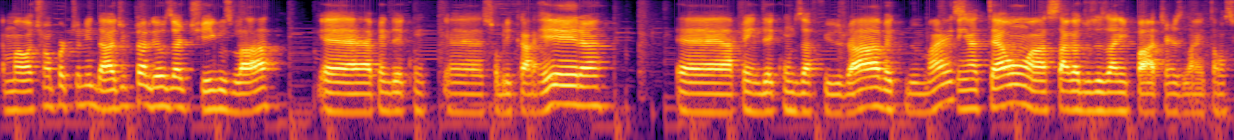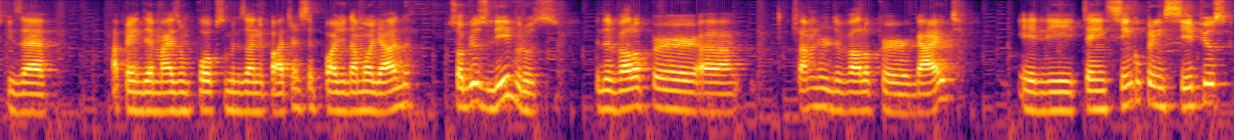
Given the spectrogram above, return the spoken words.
é uma ótima oportunidade para ler os artigos lá, é, aprender com, é, sobre carreira, é, aprender com desafios Java e tudo mais. Tem até um, a saga dos design patterns lá, então se quiser aprender mais um pouco sobre design patterns, você pode dar uma olhada. Sobre os livros, o Developer uh, Challenger Developer Guide, ele tem cinco princípios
